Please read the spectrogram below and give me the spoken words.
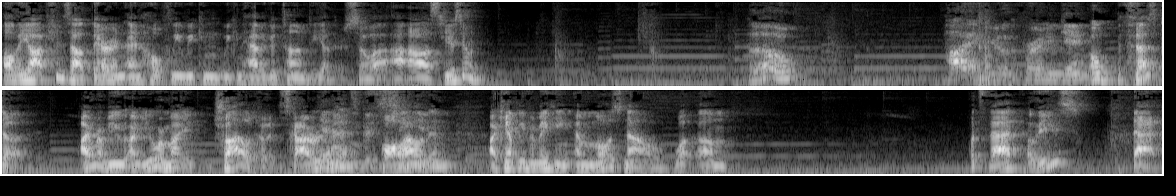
all the options out there and, and hopefully we can, we can have a good time together. So I, I'll see you soon. Hello? Hi, you're looking for a new game? Oh, Bethesda. I remember you. uh, You were my childhood. Skyrim Yeah, and good to see Fallout, and I can't believe you're making MMOs now. What? Um. What's that? Oh, these? That.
